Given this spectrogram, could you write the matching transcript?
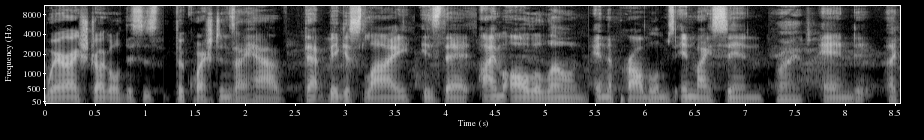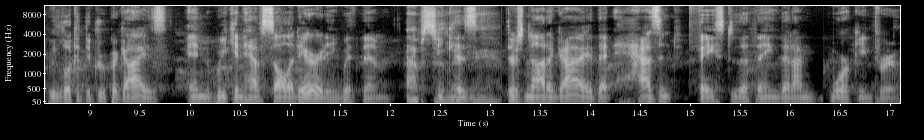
where I struggle, this is the questions I have. That biggest lie is that I'm all alone in the problems in my sin Right. and like we look at the group of guys and we can have solidarity with them Absolutely. because there's not a guy that hasn't faced the thing that I'm working through.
